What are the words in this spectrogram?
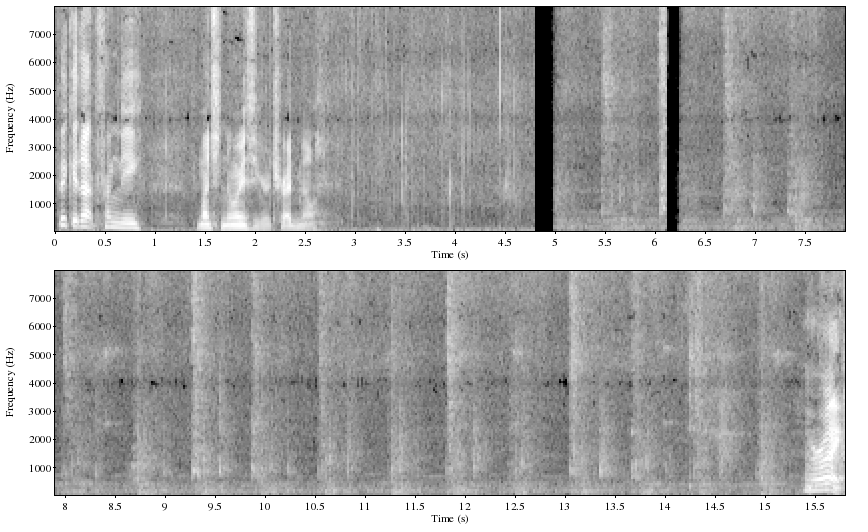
pick it up from the much noisier treadmill. All right.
